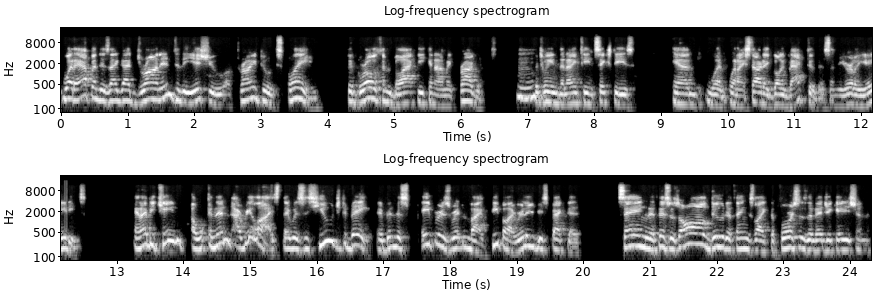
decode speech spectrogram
What happened is I got drawn into the issue of trying to explain the growth in Black economic progress mm-hmm. between the 1960s and when, when I started going back to this in the early 80s. And I became, and then I realized there was this huge debate. There had been this papers written by people I really respected saying that this was all due to things like the forces of education,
